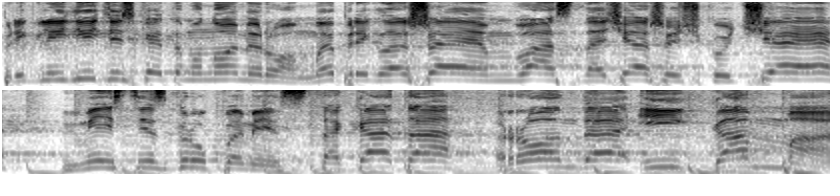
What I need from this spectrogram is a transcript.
Приглядитесь к этому номеру. Мы приглашаем вас на чашечку чая вместе с группами «Стаката», «Ронда» и «Гамма».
